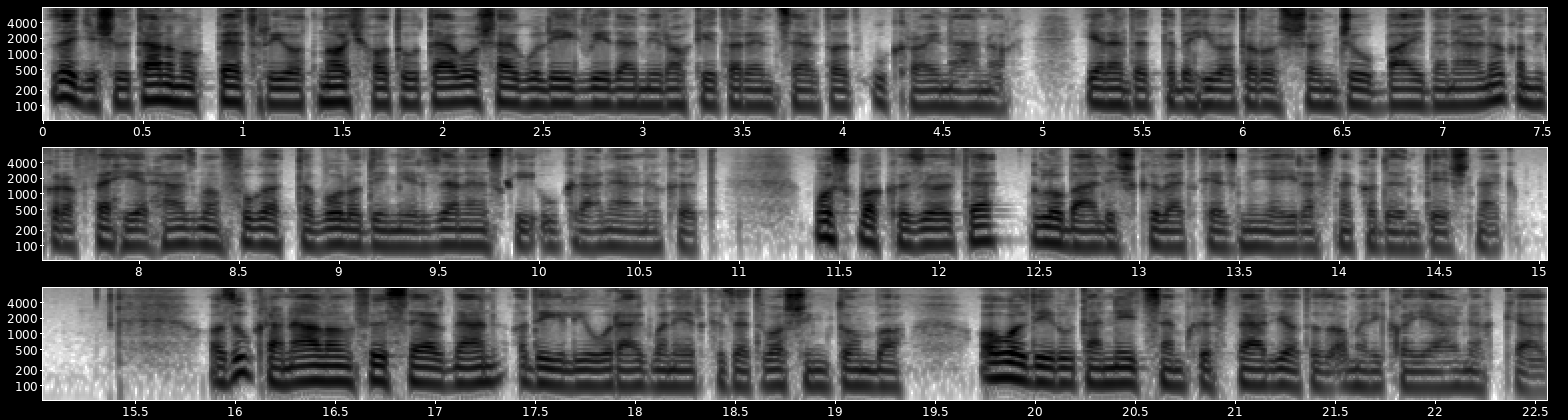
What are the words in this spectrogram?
Az Egyesült Államok Patriot nagy hatótávolságú légvédelmi rakétarendszert ad Ukrajnának, jelentette be hivatalosan Joe Biden elnök, amikor a Fehérházban fogadta Volodymyr Zelenszky ukrán elnököt. Moszkva közölte, globális következményei lesznek a döntésnek. Az ukrán államfő szerdán a déli órákban érkezett Washingtonba, ahol délután négy szemközt tárgyalt az amerikai elnökkel.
